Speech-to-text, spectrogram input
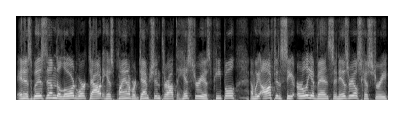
In his wisdom, the Lord worked out his plan of redemption throughout the history of his people, and we often see early events in Israel's history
